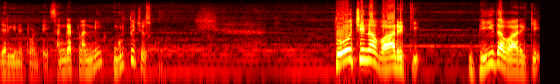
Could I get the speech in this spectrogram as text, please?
జరిగినటువంటి సంఘటనలన్నీ గుర్తు చేసుకుంటారు. తోచిన వారికి బీద వారికి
